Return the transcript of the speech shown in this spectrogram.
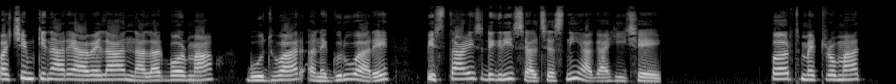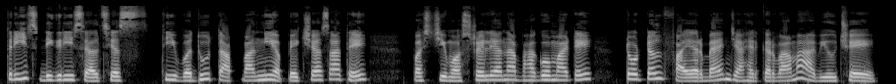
પશ્ચિમ કિનારે આવેલા નાલારબોરમાં બુધવાર અને ગુરુવારે પિસ્તાળીસ ડિગ્રી સેલ્સિયસની આગાહી છે. પર્થ મેટ્રોમાં ત્રીસ ડિગ્રી સેલ્સિયસથી વધુ તાપમાનની અપેક્ષા સાથે પશ્ચિમ ઓસ્ટ્રેલિયાના ભાગો માટે ટોટલ ફાયર બેન જાહેર કરવામાં આવ્યું છે.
